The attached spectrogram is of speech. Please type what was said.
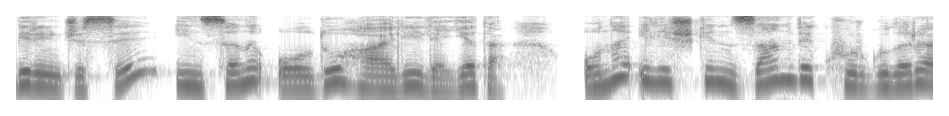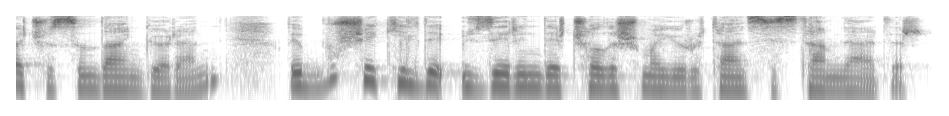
Birincisi insanı olduğu haliyle ya da ona ilişkin zan ve kurguları açısından gören ve bu şekilde üzerinde çalışma yürüten sistemlerdir.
